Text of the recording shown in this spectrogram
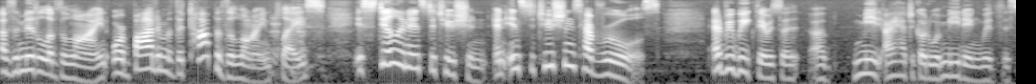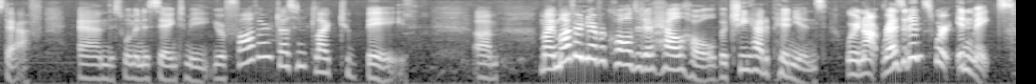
of the middle of the line or bottom of the top of the line place is still an institution, and institutions have rules. Every week there was a, a meet. I had to go to a meeting with the staff, and this woman is saying to me, "Your father doesn't like to bathe." Um, my mother never called it a hellhole, but she had opinions. We're not residents, we're inmates.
